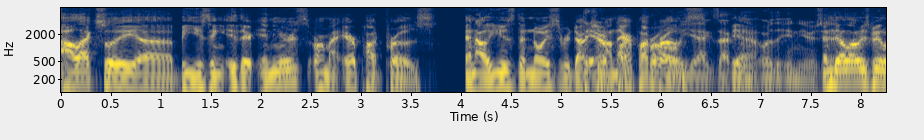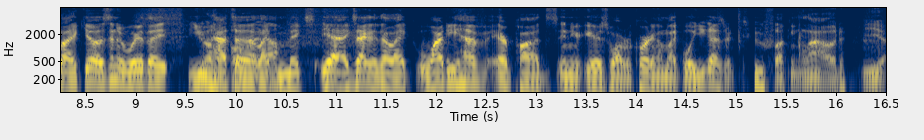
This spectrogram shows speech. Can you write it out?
I'll actually uh, be using either in ears or my AirPod Pros, and I'll use the noise reduction on the AirPod Pro, Pros. yeah, exactly, Yeah. or the in ears. And they'll always be like, "Yo, isn't it weird that you You on the had to right like now? mix?" Yeah, exactly. They're like, "Why do you have AirPods in your ears while recording?" I'm like, "Well, you guys are too fucking loud. yeah.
